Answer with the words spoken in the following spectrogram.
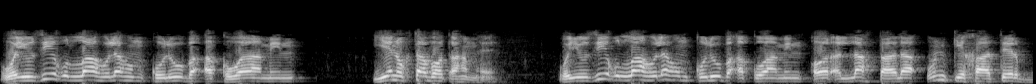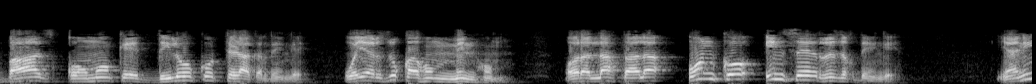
وَيُزِيغُ اللَّهُ لَهُمْ قُلُوبَ أَقْوَامٍ۔ یہ نقطہ بہت اہم ہے۔ وَيُزِيغُ اللَّهُ لَهُمْ قُلُوبَ أَقْوَامٍ۔ اور اللہ تعالیٰ ان کی خاطر بعض قوموں کے دلوں کو ٹیڑا کر دیں گے۔ وَيَرْزُقَهُمْ مِنْهُمْ۔ اور اللہ تعالیٰ ان کو ان سے رزق دیں گے۔ یعنی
